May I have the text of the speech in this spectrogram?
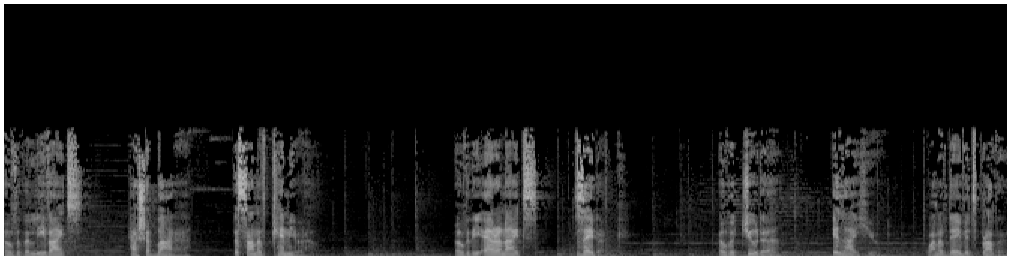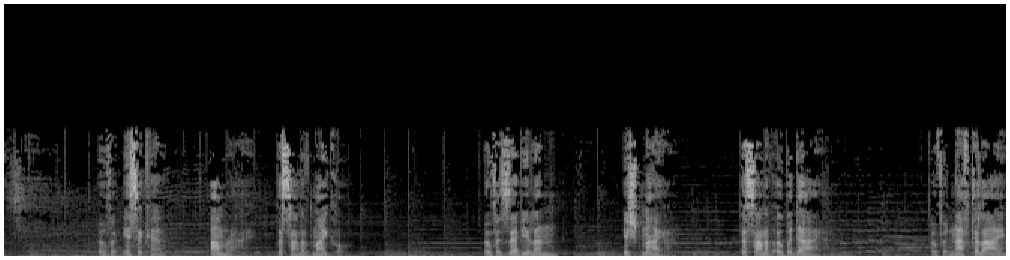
Over the Levites, Hashabiah, the son of Kemuel. Over the Aaronites, Zadok. Over Judah, Elihu, one of David's brothers. Over Issachar, Omri, the son of Michael. Over Zebulun, Ishmaiah, the son of Obadiah. Over Naphtali,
